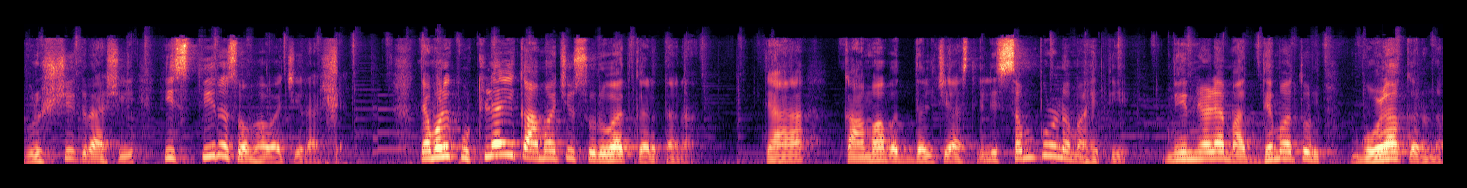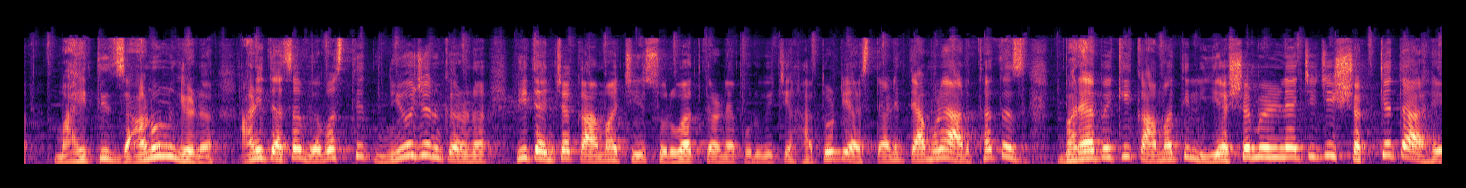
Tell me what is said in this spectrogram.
वृश्चिक राशी ही स्थिर स्वभावाची राशी आहे. त्यामुळे कुठल्याही कामाची सुरुवात करताना त्या कामाबद्दलची असलेली संपूर्ण माहिती निरनिळ्या माध्यमातून गोळा करणं माहिती जाणून घेणं आणि त्याचं व्यवस्थित नियोजन करणं ही त्यांच्या कामाची सुरुवात करण्यापूर्वीची हातोटी असते. आणि त्यामुळे अर्थातच बऱ्यापैकी कामातील यश मिळण्याची जी शक्यता आहे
